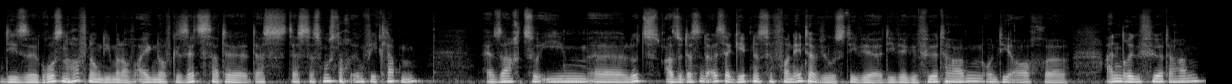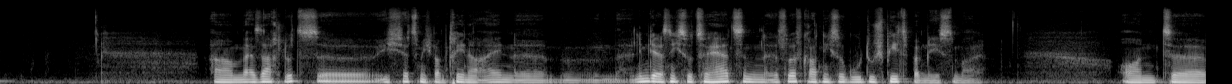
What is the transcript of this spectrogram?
diese großen Hoffnungen, die man auf Eigendorf gesetzt hatte, dass, dass das muss noch irgendwie klappen. Er sagt zu ihm, äh, Lutz, also das sind alles Ergebnisse von Interviews, die wir, die wir geführt haben und die auch äh, andere geführt haben. Ähm, er sagt, Lutz, äh, ich setze mich beim Trainer ein, äh, nimm dir das nicht so zu Herzen, es läuft gerade nicht so gut, du spielst beim nächsten Mal. Und äh,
